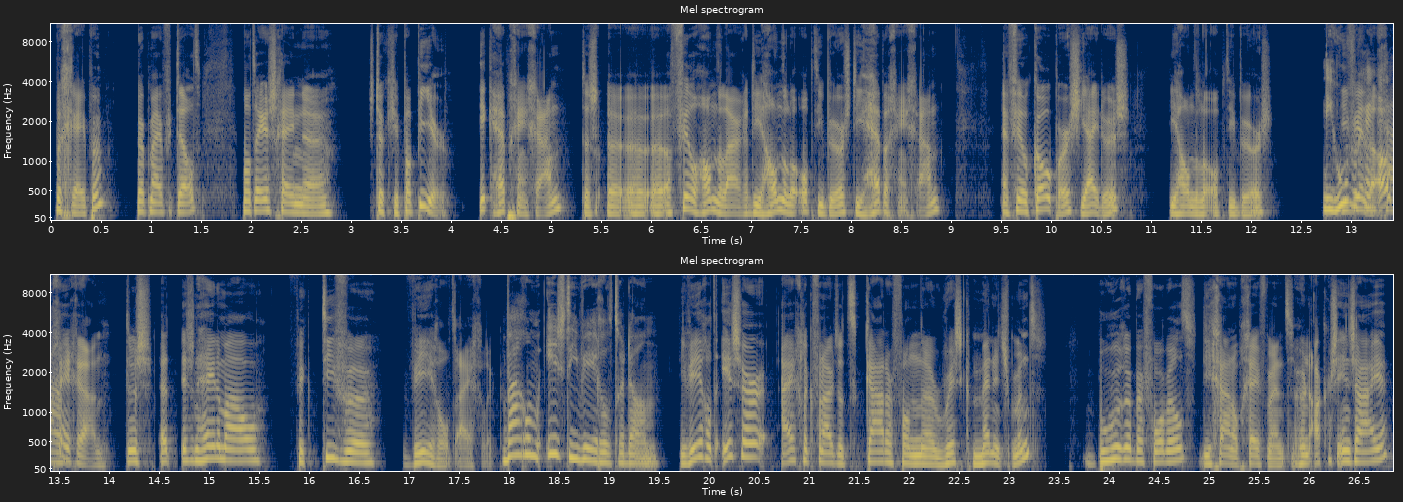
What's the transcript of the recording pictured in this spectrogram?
begrepen, werd mij verteld. Want er is geen uh, stukje papier. Ik heb geen graan. Dus uh, veel handelaren die handelen op die beurs, die hebben geen graan. En veel kopers, jij dus, die handelen op die beurs. Die, die willen ook geen graan. Dus het is een helemaal fictieve wereld eigenlijk. Waarom is die wereld er dan? Die wereld is er eigenlijk vanuit het kader van uh, risk management. Boeren bijvoorbeeld, die gaan op een gegeven moment hun akkers inzaaien.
